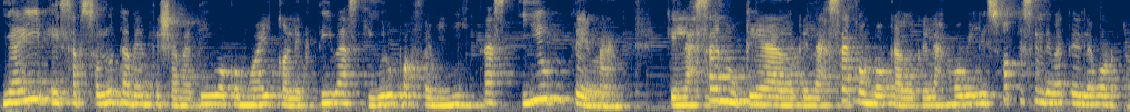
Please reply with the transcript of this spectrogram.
Y ahí es absolutamente llamativo cómo hay colectivas y grupos feministas y un tema que las ha nucleado, que las ha convocado, que las movilizó, es el debate del aborto.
